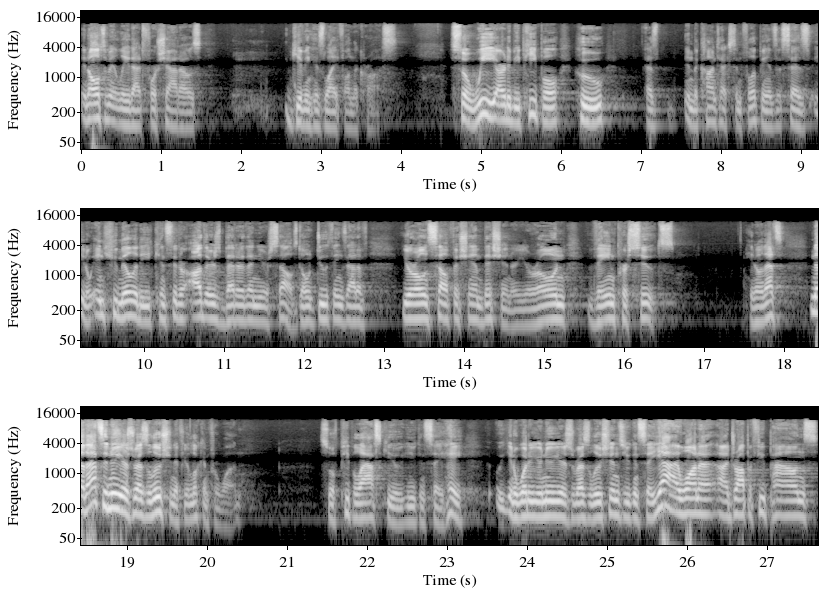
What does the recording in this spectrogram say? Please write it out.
And ultimately, that foreshadows giving his life on the cross. So we are to be people who, in the context in Philippians, it says, you know, in humility, consider others better than yourselves. Don't do things out of your own selfish ambition or your own vain pursuits. You know, that's now, that's a New Year's resolution if you're looking for one. So if people ask you, you can say, hey, you know, what are your New Year's resolutions? You can say, yeah, I want to uh, drop a few pounds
